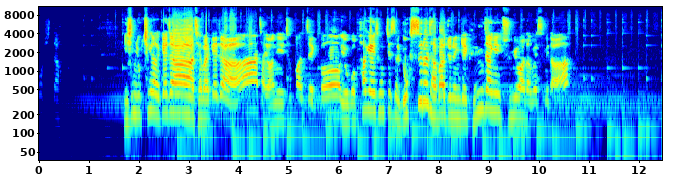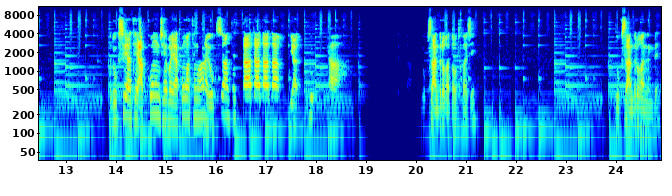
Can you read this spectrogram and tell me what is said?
봅시다. 26층이라도 깨자. 제발 깨자. 자, 연이 첫 번째 거, 요거 파괴의 손짓을, 녹스를 잡아주는 게 굉장히 중요하다고 했습니다. 녹스한테 약공, 제발 약공 같은 거 하나 녹스한테 따다다다, 야, 녹, 야. 녹스 안 들어갔다, 어떡하지? 녹스 안 들어갔는데?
